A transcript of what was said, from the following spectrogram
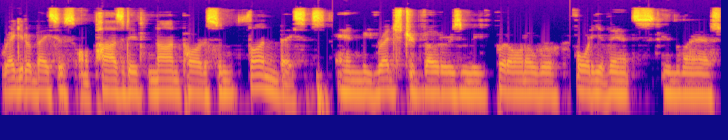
regular basis on a positive, nonpartisan, fun basis. And we've registered voters and we've put on over 40 events in the last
